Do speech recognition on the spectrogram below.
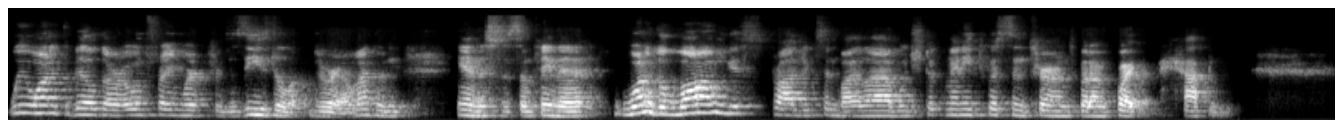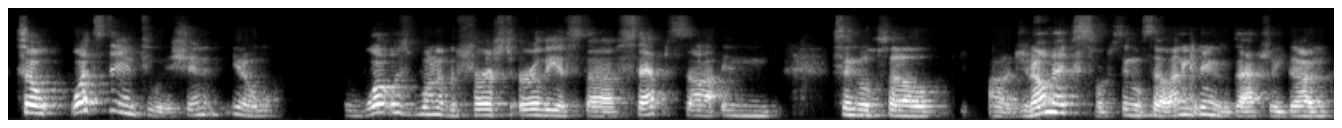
we wanted to build our own framework for disease derailment. And, and this is something that one of the longest projects in my lab, which took many twists and turns, but I'm quite happy. So what's the intuition? You know, what was one of the first earliest uh, steps uh, in single cell uh, genomics or single cell anything? It was actually done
